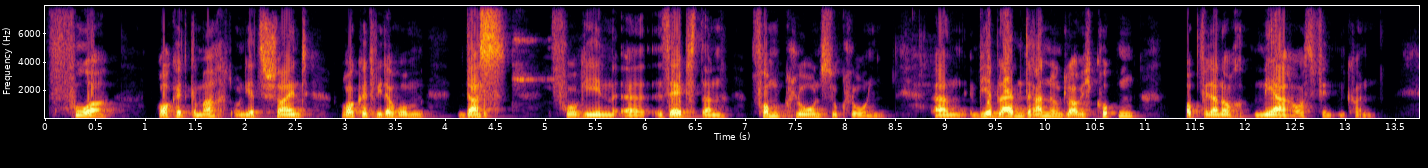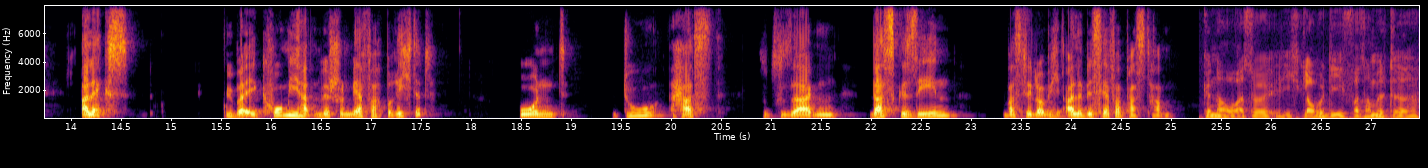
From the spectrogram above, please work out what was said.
vor Rocket gemacht und jetzt scheint Rocket wiederum das Vorgehen äh, selbst dann vom Klon zu klonen. Ähm, wir bleiben dran und, glaube ich, gucken, ob wir da noch mehr herausfinden können. Alex, über Ecomi hatten wir schon mehrfach berichtet und du hast sozusagen das gesehen, was wir, glaube ich, alle bisher verpasst haben. Genau, also ich glaube, die versammelte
